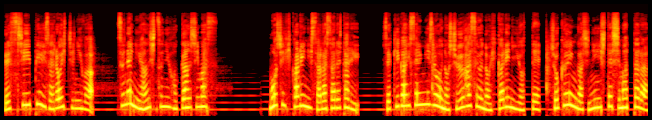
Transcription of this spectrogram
SCP-012 は常に暗室に保管します。もし光にさらされたり、赤外線以上の周波数の光によって職員が死認してしまったら、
